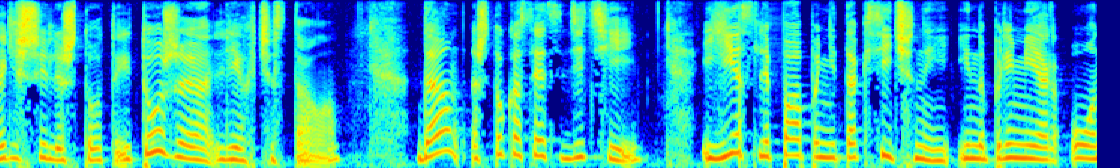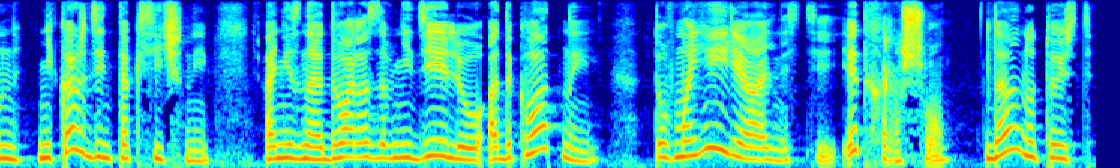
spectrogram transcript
решили что-то, и тоже легче стало. Да? Что касается детей. Если папа не токсичный, и, например, он не каждый день токсичный, а, не знаю, два раза в неделю адекватный, то в моей реальности это хорошо. Да, ну то есть,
